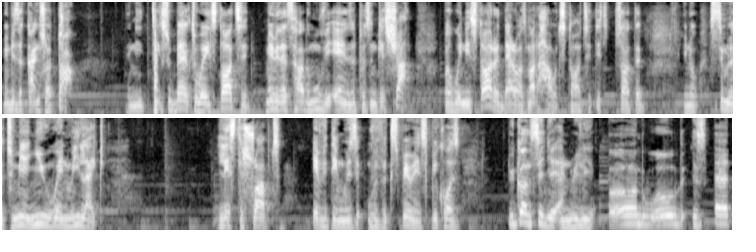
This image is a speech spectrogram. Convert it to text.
Maybe it's a gunshot, and it takes you back to where it started. Maybe that's how the movie ends. The person gets shot. But when it started, that was not how it started. It started you know, similar to me and you when we like let's disrupt everything we've experienced because you can't sit here and really oh the world is at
